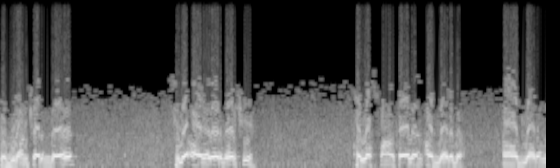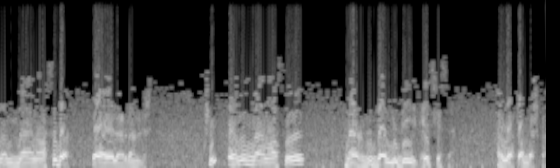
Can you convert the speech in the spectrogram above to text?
Və Quran-ı kərimdə elə ayələr var ki Allah subhanətə alənin adları da adlarının mənası da o ayələrdəndir. Ki onun mənası məğzi bəlli deyil heç kəsə. Allahdan başqa.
